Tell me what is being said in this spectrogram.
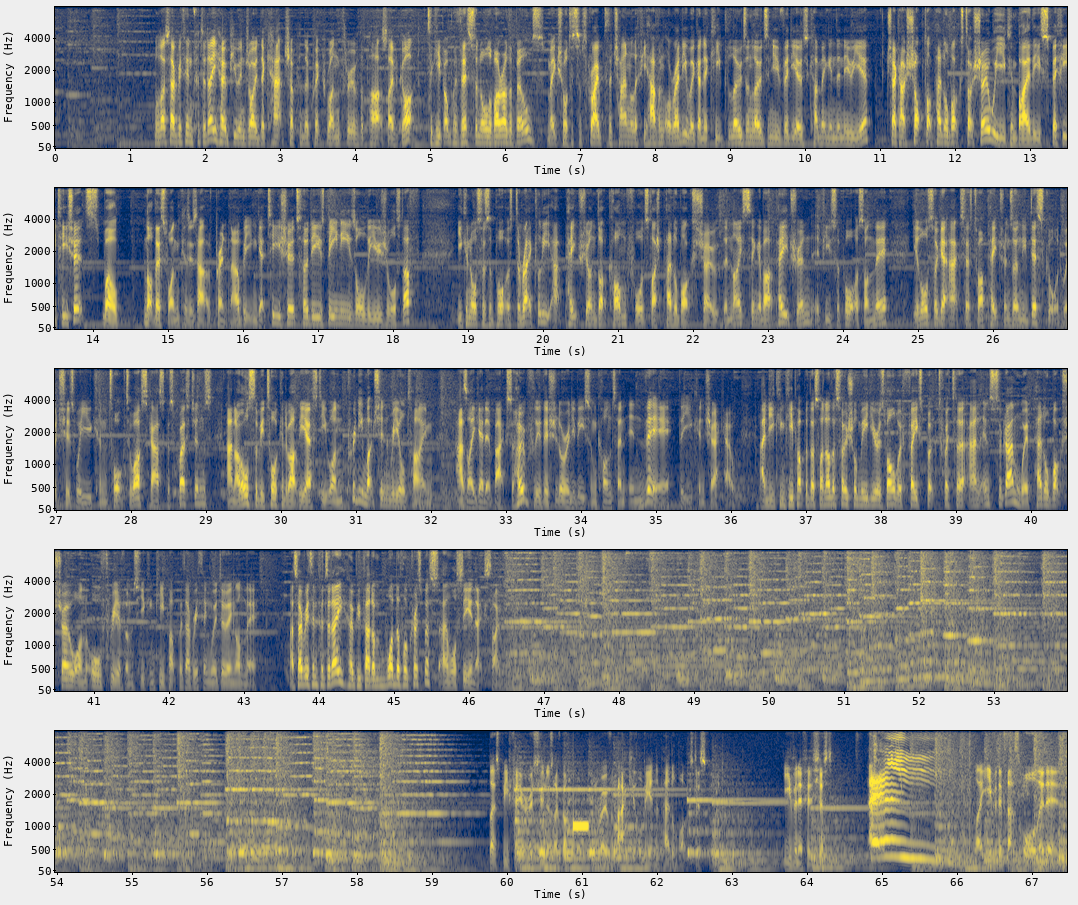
Well, that's everything for today. Hope you enjoyed the catch-up and the quick run-through of the parts I've got. To keep up with this and all of our other builds, make sure to subscribe to the channel if you haven't already. We're going to keep loads and loads of new videos coming in the new year. Check out shop.pedalbox.show where you can buy these spiffy t-shirts. Well, not this one because it's out of print now, but you can get t-shirts, hoodies, beanies, all the usual stuff. You can also support us directly at patreon.com forward slash pedalbox show. The nice thing about Patreon, if you support us on there, you'll also get access to our patrons only Discord, which is where you can talk to us, ask us questions, and I'll also be talking about the SD1 pretty much in real time as I get it back. So hopefully there should already be some content in there that you can check out. And you can keep up with us on other social media as well with Facebook, Twitter, and Instagram. We're Pedalbox Show on all three of them, so you can keep up with everything we're doing on there. That's everything for today. Hope you've had a wonderful Christmas, and we'll see you next time. Let's be fair, as soon as I've got Rover back, it'll be in the Pedalbox Discord. Even if it's just, hey! Like, even if that's all it is.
